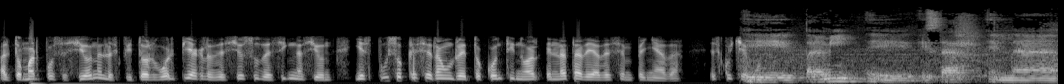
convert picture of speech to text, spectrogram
Al tomar posesión, el escritor Volpi agradeció su designación y expuso que será un reto continuar en la tarea desempeñada. Escuchemos. Eh, para mí, eh, estar en la,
